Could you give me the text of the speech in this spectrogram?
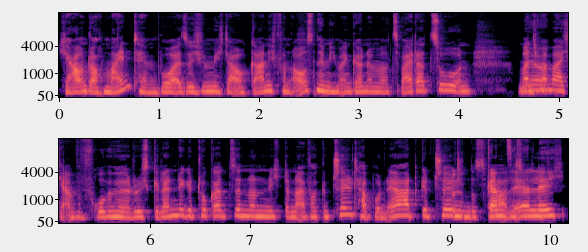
Ja, und auch mein Tempo. Also ich will mich da auch gar nicht von ausnehmen. Ich meine, gehören immer zwei dazu. Und manchmal Ja. war ich einfach froh, wenn wir durchs Gelände getuckert sind und ich dann einfach gechillt habe. Und er hat gechillt und, Und das war ganz ehrlich,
